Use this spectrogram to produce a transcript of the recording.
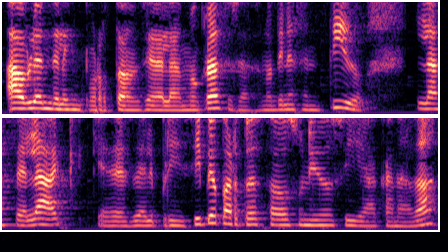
hablen de la importancia de la democracia. O sea, eso no tiene sentido. La CELAC, que desde el principio apartó a Estados Unidos y a Canadá,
